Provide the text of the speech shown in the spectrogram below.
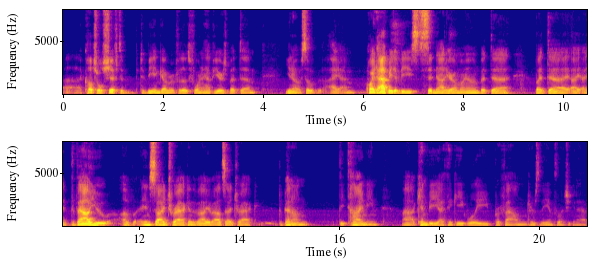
a, cultural shift to, to be in government for those four and a half years but um, you know so I, i'm quite happy to be sitting out here on my own but uh, but uh, I, I, the value of inside track and the value of outside track depend on the timing uh, can be, I think, equally profound in terms of the influence you can have.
